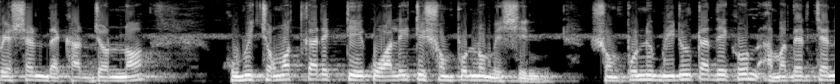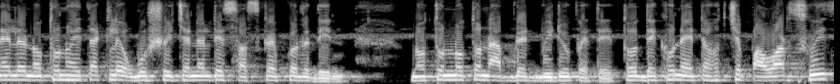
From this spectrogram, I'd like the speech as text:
পেশেন্ট দেখার জন্য খুবই চমৎকার একটি কোয়ালিটি সম্পূর্ণ মেশিন সম্পূর্ণ ভিডিওটা দেখুন, আমাদের চ্যানেলে নতুন হয়ে থাকলে অবশ্যই চ্যানেলটি সাবস্ক্রাইব করে দিন। নতুন নতুন আপডেট ভিডিও পেতে। তো দেখুন, এটা হচ্ছে পাওয়ার সুইচ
